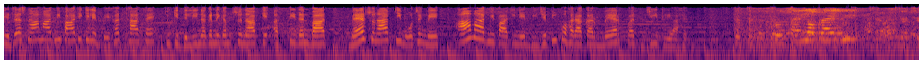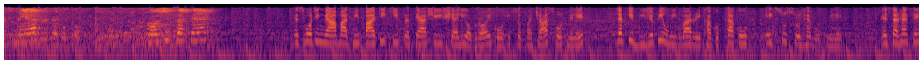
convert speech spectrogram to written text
ये जश्न आम आदमी पार्टी के लिए बेहद खास है क्योंकि दिल्ली नगर निगम चुनाव के 80 दिन बाद मेयर चुनाव की वोटिंग में आम आदमी पार्टी ने बीजेपी को हराकर मेयर पद जीत लिया है। तो ओब्राय जी मेयर घोषित करते हैं। इस वोटिंग में आम आदमी पार्टी की प्रत्याशी शैली ओबरॉय को 150 वोट मिले जबकि बीजेपी उम्मीदवार रेखा गुप्ता को 116 वोट मिले। इस तरह से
